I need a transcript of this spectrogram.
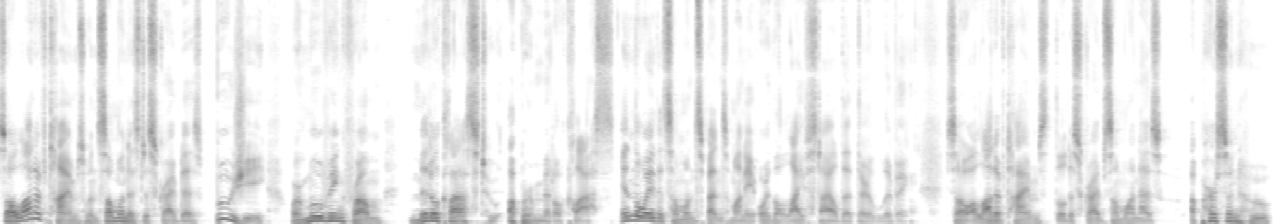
So, a lot of times when someone is described as bougie, we're moving from middle class to upper middle class in the way that someone spends money or the lifestyle that they're living. So, a lot of times they'll describe someone as a person who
